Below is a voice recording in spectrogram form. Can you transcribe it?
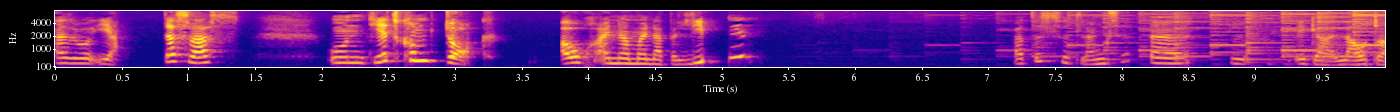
Also ja, das war's. Und jetzt kommt Doc. Auch einer meiner beliebten. Warte, es wird langsam. Äh, egal, lauter.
